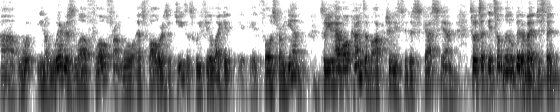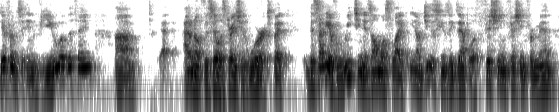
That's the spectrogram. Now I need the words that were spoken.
uh, wh- you know, where does love flow from? Well, as followers of Jesus, we feel like it, it flows from Him. So you have all kinds of opportunities to discuss Him. So it's a, it's a little bit of a, just a difference in view of the thing. Um, I don't know if this illustration works, but this idea of reaching is almost like, you know, Jesus used the example of fishing, fishing for men.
